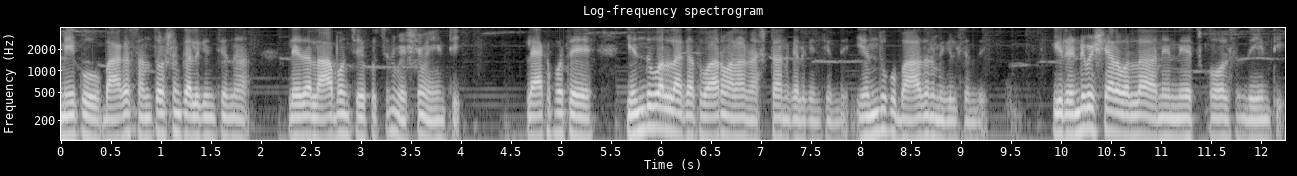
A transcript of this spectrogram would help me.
మీకు బాగా సంతోషం కలిగించిన లేదా లాభం చేకూర్చిన విషయం ఏంటి? లేకపోతే ఎందువల్ల గత వారం అలా నష్టాన్ని కలిగించింది? ఎందుకు బాధను మిగిల్చింది? ఈ రెండు విషయాల వల్ల నేను నేర్చుకోవాల్సింది ఏంటి?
